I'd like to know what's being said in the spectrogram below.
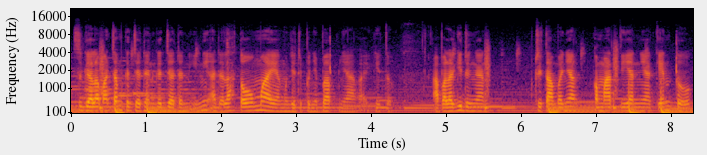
segala macam kejadian-kejadian ini adalah Toma yang menjadi penyebabnya kayak gitu. Apalagi dengan ditambahnya kematiannya Kento,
